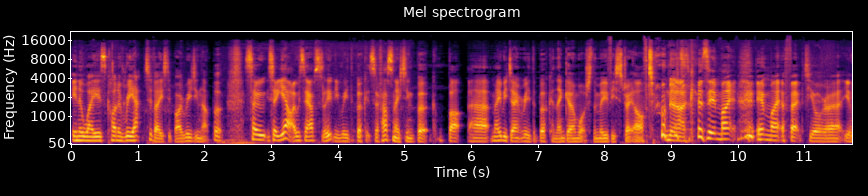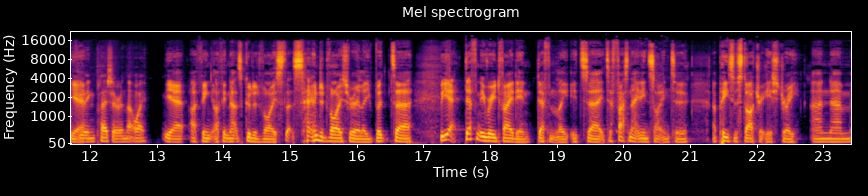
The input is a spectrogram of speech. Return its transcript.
In a way, is kind of reactivated by reading that book. So, so yeah, I would say absolutely read the book. It's a fascinating book, but uh, maybe don't read the book and then go and watch the movie straight afterwards. No. because it might it might affect your uh, your Yeah. viewing pleasure in that way. Yeah, I think I think that's good advice. That's sound advice, really. But uh, but yeah, definitely read Fade In. Definitely, it's uh, it's a fascinating insight into a piece of Star Trek history, and um,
